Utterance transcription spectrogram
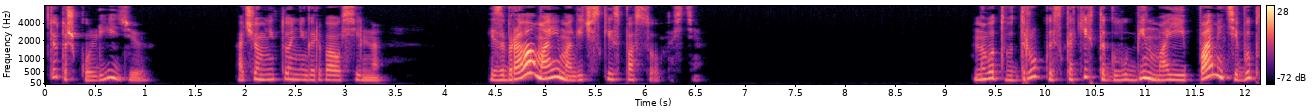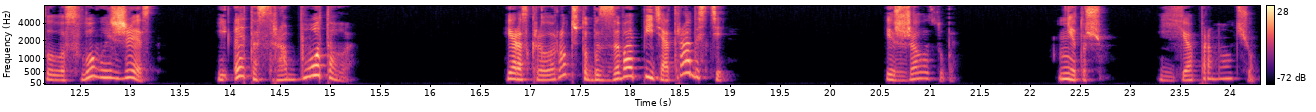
тетушку Лидию, о чем никто не горевал сильно, и забрала мои магические способности. Но вот вдруг из каких-то глубин моей памяти выплыло слово и жест, и это сработало. Я раскрыла рот, чтобы завопить от радости и сжала зубы. Нет уж, я промолчу.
